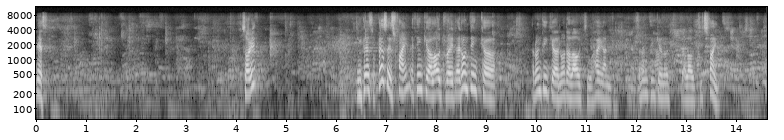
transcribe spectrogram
Yes? Sorry? In pencil. Pencil is fine. I think you're allowed to write. I don't think, uh, I don't think you're not allowed to. Hi, Andrew. I don't think you're not allowed to. It's fine.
